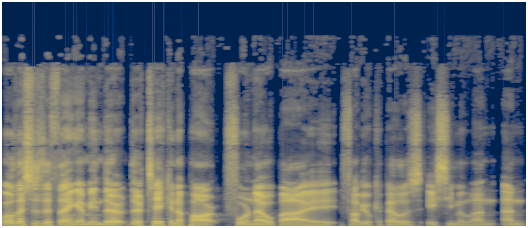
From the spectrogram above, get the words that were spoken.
Well, this is the thing. I mean, they're they're taken apart 4 0 by Fabio Capello's AC Milan. And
